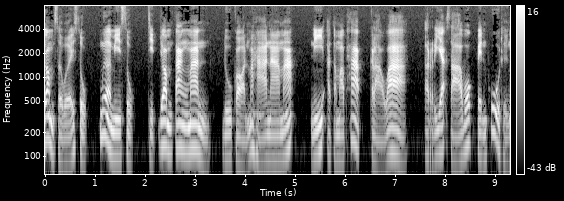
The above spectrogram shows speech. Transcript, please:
ย่อมเสวยสุข เมื่อมีสุข จิตย่อมตั้งมั่น ดูก่อนมหานามะ นี้อัตมภาพกล่าวว่า อริยสาวกเป็นผู้ถึง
